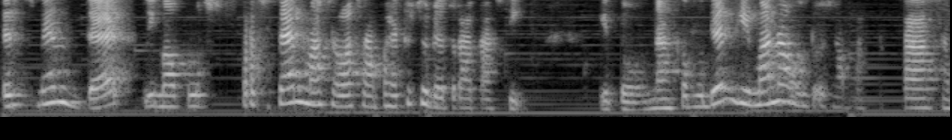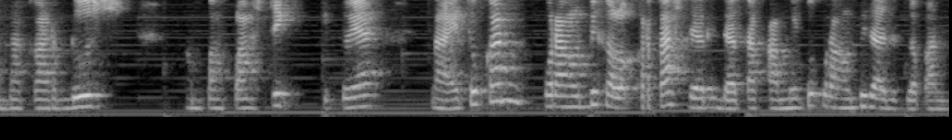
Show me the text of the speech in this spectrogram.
that means that 50 persen masalah sampah itu sudah teratasi gitu. Nah kemudian gimana untuk sampah kertas, sampah kardus, sampah plastik gitu ya. Nah itu kan kurang lebih kalau kertas dari data kami itu kurang lebih ada 18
